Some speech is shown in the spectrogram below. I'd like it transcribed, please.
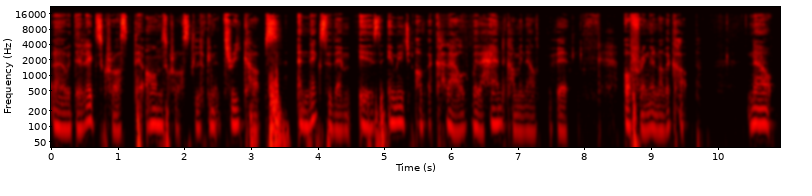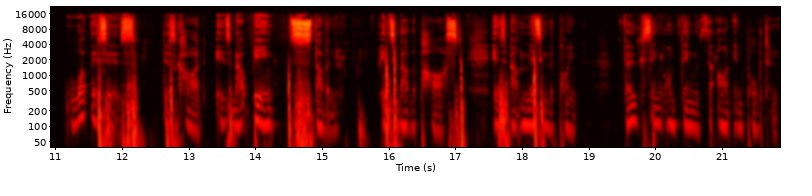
uh, with their legs crossed, their arms crossed, looking at three cups, and next to them is the image of a cloud with a hand coming out of it, offering another cup. Now, what this is, this card is about being stubborn it's about the past. It's about missing the point, focusing on things that aren't important.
